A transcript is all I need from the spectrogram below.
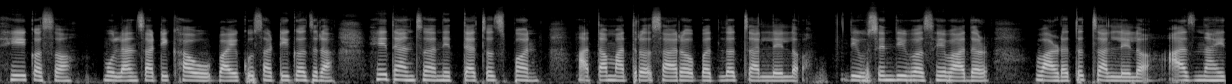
हे कसं? मुलांसाठी खाऊ, बायकोसाठी गजरा हे त्यांचं नित्याचंच पण आता मात्र सारं बदलत चाललेलं. दिवसेंदिवस हे वादळ वाढतच चाललेलं. आज नाही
